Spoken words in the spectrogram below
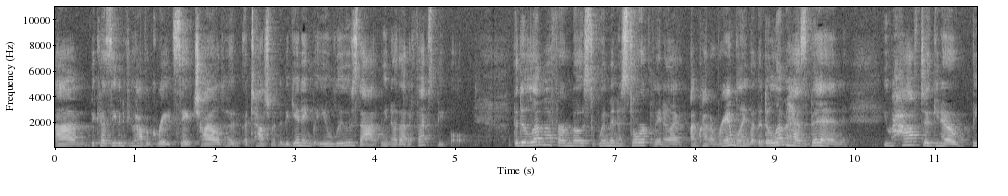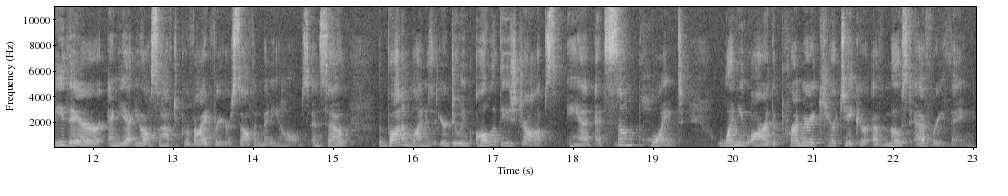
Um, because even if you have a great, safe childhood attachment in the beginning, but you lose that, we know that affects people. The dilemma for most women historically, and I, I'm kind of rambling, but the dilemma has been you have to, you know, be there, and yet you also have to provide for yourself in many homes. And so the bottom line is that you're doing all of these jobs, and at some point, when you are the primary caretaker of most everything,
